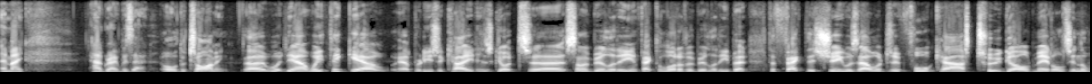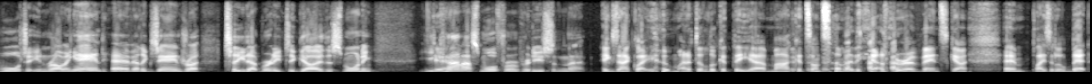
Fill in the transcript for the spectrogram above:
And mate, how great was that? Oh, the timing. Uh, now, we think our, our producer Kate has got uh, some ability, in fact, a lot of ability, but the fact that she was able to forecast two gold medals in the water in rowing and have Alexandra teed up ready to go this morning, you Yeah. can't ask more from a producer than that. Exactly. We might have to look at the uh, markets on some of the other events going and place a little bet.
